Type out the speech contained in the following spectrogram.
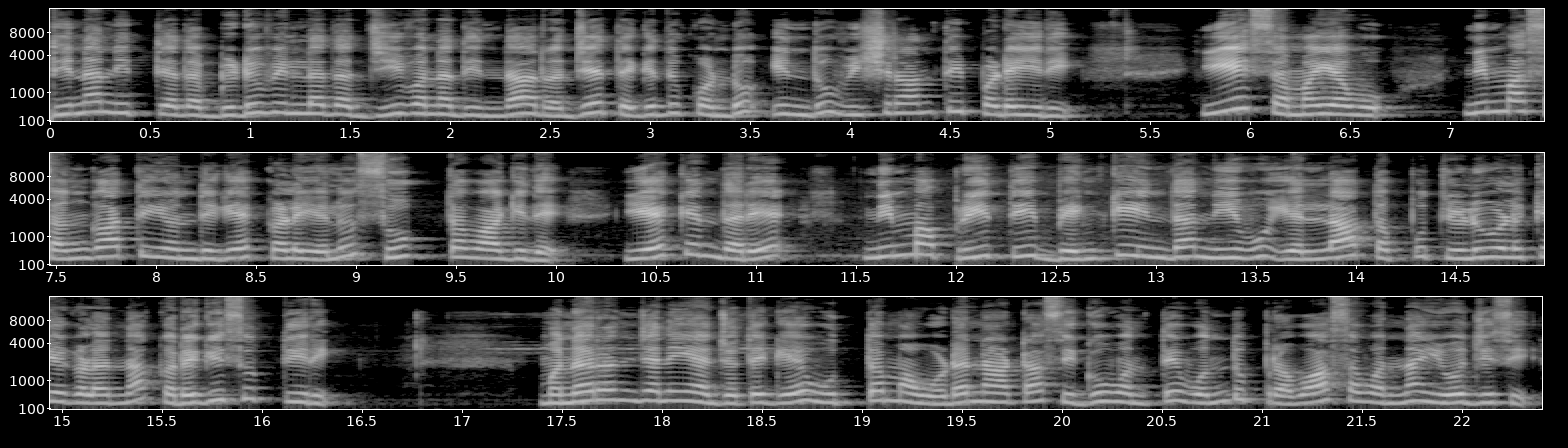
ದಿನನಿತ್ಯದ ಬಿಡುವಿಲ್ಲದ ಜೀವನದಿಂದ ರಜೆ ತೆಗೆದುಕೊಂಡು ಇಂದು ವಿಶ್ರಾಂತಿ ಪಡೆಯಿರಿ. ಈ ಸಮಯವು ನಿಮ್ಮ ಸಂಗಾತಿಯೊಂದಿಗೆ ಕಳೆಯಲು ಸೂಕ್ತವಾಗಿದೆ. ಏಕೆಂದರೆ ನಿಮ್ಮ ಪ್ರೀತಿ ಬೆಂಕಿಯಿಂದ ನೀವು ಎಲ್ಲ ತಪ್ಪು ತಿಳುವಳಿಕೆಗಳನ್ನು ಕರಗಿಸುತ್ತೀರಿ. ಮನರಂಜನೆಯ ಜೊತೆಗೆ ಉತ್ತಮ ಒಡನಾಟ ಸಿಗುವಂತೆ ಒಂದು ಪ್ರವಾಸವನ್ನು ಯೋಜಿಸಿ.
